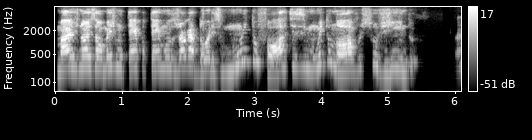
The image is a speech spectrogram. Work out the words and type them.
mas nós, ao mesmo tempo, temos jogadores muito fortes e muito novos surgindo. Né?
